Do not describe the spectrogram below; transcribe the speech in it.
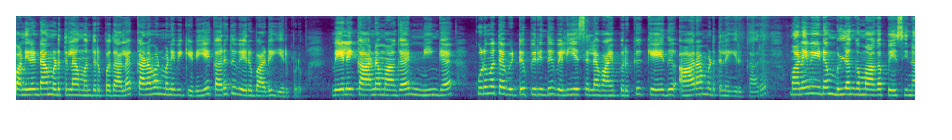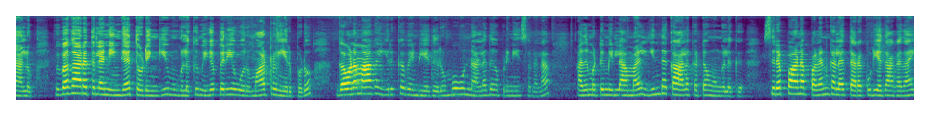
பன்னிரெண்டாம் இடத்துல அமர்ந்திருப்பதால் கணவன் மனைவிக்கு இடையே கருத்து வேறுபாடு ஏற்படும். வேலை காரணமாக நீங்கள் குடும்பத்தை விட்டு பிரிந்து வெளியே செல்ல வாய்ப்பு இருக்குது கேது ஆறாம் இடத்துல இருக்காரு. மனைவியிடம் வில்லங்கமாக பேசினாலும் விவகாரத்தில் நீங்கள் தொடங்கி உங்களுக்கு மிகப்பெரிய ஒரு மாற்றம் ஏற்படும். கவனமாக இருக்க வேண்டியது ரொம்பவும் நல்லது அப்படின்னே சொல்லலாம். அது மட்டும் இல்லாமல் இந்த காலகட்டம் உங்களுக்கு சிறப்பான பலன்களை தரக்கூடியதாக தான்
